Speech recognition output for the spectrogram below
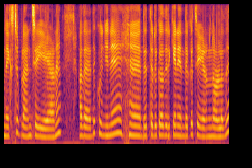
നെക്സ്റ്റ് പ്ലാൻ ചെയ്യുകയാണ്. അതായത് കുഞ്ഞിനെ ദത്തെടുക്കാതിരിക്കാൻ എന്തൊക്കെ ചെയ്യണം എന്നുള്ളത്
